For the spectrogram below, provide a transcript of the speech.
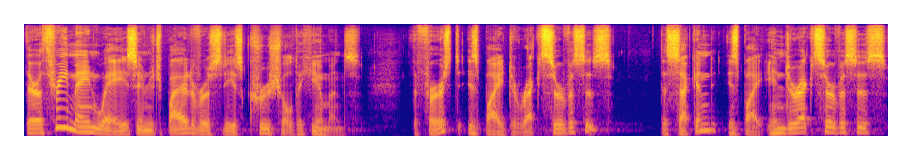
There are three main ways in which biodiversity is crucial to humans. The first is by direct services, the second is by indirect services,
